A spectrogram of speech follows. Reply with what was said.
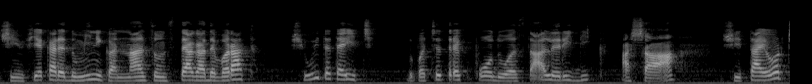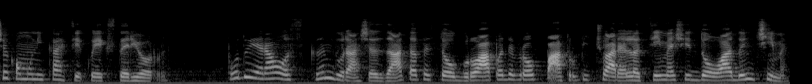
și în fiecare duminică înalță un steag adevărat. Și uite-te aici, după ce trec podul ăsta, îl ridic, așa, și tai orice comunicație cu exteriorul. Podul era o scândură așezată peste o groapă de vreo patru picioare lățime și două adâncime.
